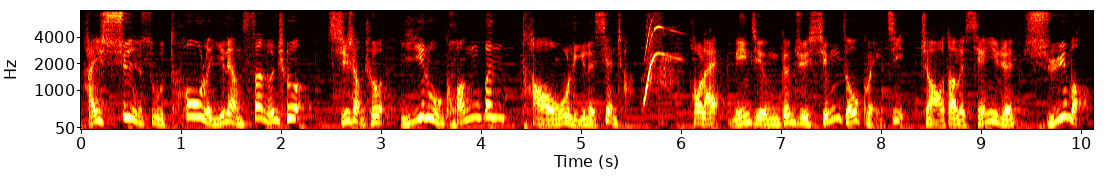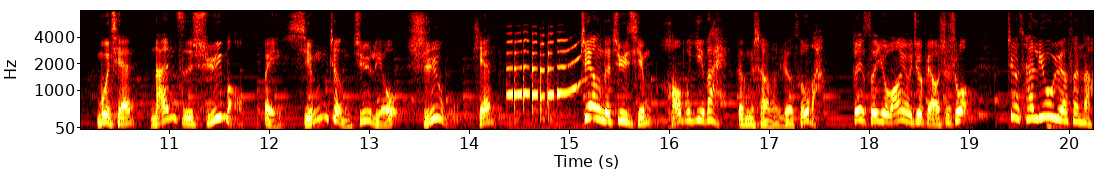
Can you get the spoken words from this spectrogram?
还迅速偷了一辆三轮车，骑上车一路狂奔逃离了现场。后来，民警根据行走轨迹找到了嫌疑人徐某，目前男子徐某被行政拘留十五天。这样的剧情毫不意外登上了热搜榜。对此，有网友就表示说：“这才六月份呐，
